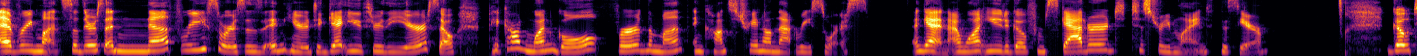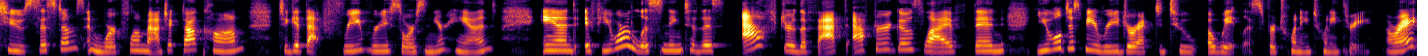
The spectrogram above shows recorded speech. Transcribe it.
every month. So there's enough resources in here to get you through the year. So pick on one goal for the month and concentrate on that resource. Again, I want you to go from scattered to streamlined this year. Go to systemsandworkflowmagic.com to get that free resource in your hand. And if you are listening to this after the fact, after it goes live, then you will just be redirected to a waitlist for 2023. All right.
